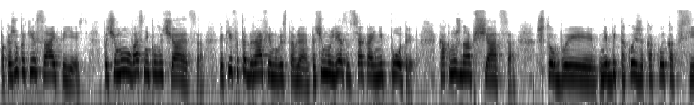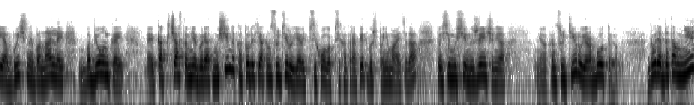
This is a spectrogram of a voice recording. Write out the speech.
Покажу, какие сайты есть, почему у вас не получается, какие фотографии мы выставляем, почему лезут всякая непотреб, как нужно общаться, чтобы не быть такой же, какой, как все, обычной, банальной бабенкой, э, как часто мне говорят мужчины, которых я консультирую, я ведь психолог, психотерапевт, вы же понимаете, да? То есть и мужчин, и женщин я э, консультирую и работаю. Говорят, да там не,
